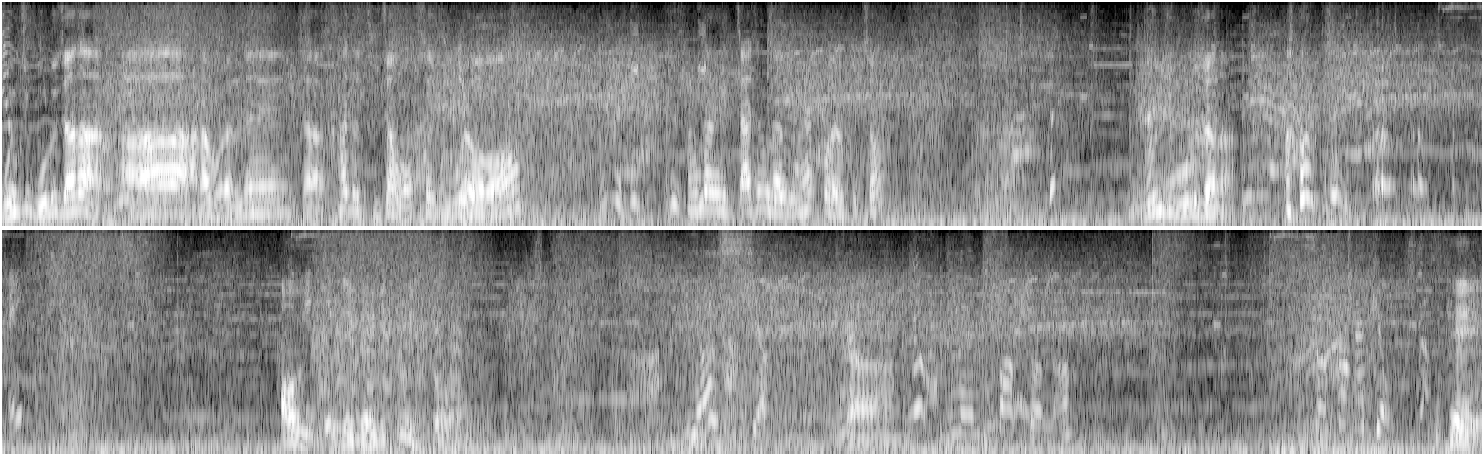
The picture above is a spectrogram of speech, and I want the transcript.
뭔지 모르잖아. 아 알아버렸네. 자 카드 두 장 없애주고요. 상당히 짜증나긴 할 거예요. 그쵸? 뭔지 모르잖아. 아우 근데 렉이 또 있어. 자. 오케이.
